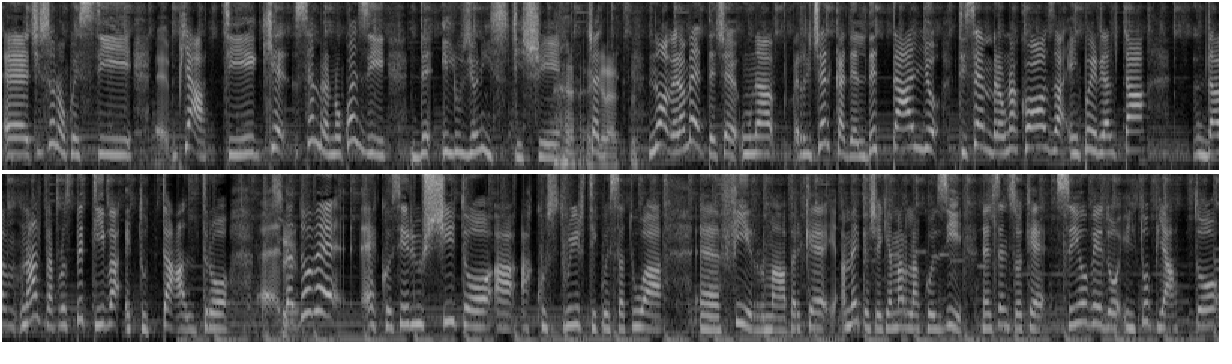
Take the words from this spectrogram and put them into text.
Eh, ci sono questi eh, piatti che sembrano quasi de- illusionistici. Cioè, Grazie. No, veramente c'è una ricerca del dettaglio, ti sembra una cosa e poi in realtà da un'altra prospettiva è tutt'altro. Eh, sì. Da dove ecco, sei riuscito a, a costruirti questa tua eh, firma? Perché a me piace chiamarla così, nel senso che se io vedo il tuo piatto,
